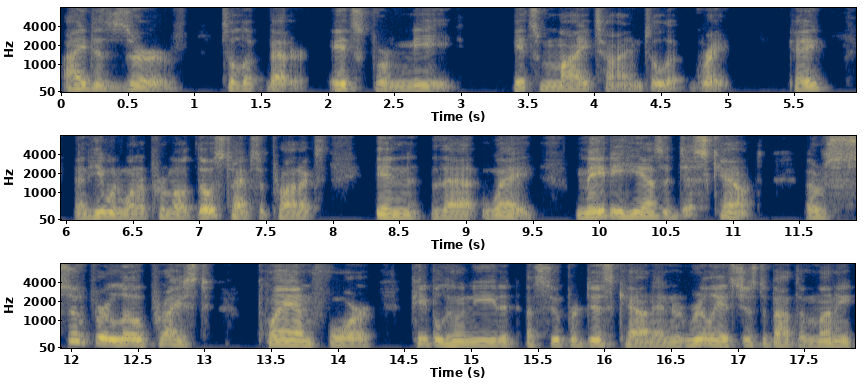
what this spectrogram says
I deserve to look better. It's for me. It's my time to look great. Okay. And he would want to promote those types of products in that way. Maybe he has a discount, a super low priced plan for people who need a, a, super discount. And really, it's just about the money.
